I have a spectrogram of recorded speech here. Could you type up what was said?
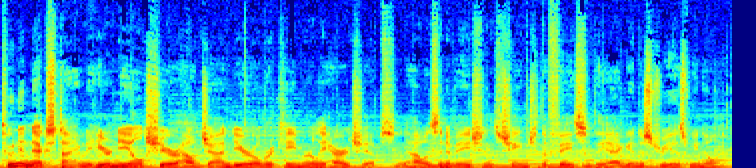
Tune in next time to hear Neil share how John Deere overcame early hardships and how his innovations changed the face of the ag industry as we know it.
